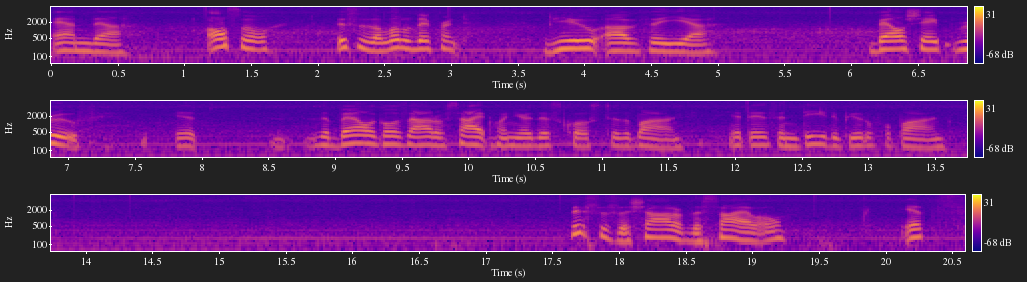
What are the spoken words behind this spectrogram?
And uh, also, this is a little different view of the uh, bell-shaped roof. It, the bell goes out of sight when you're this close to the barn. It is indeed a beautiful barn. This is a shot of the silo. It's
